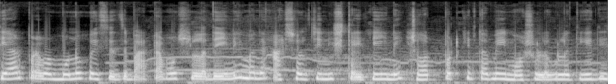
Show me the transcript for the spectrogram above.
দেওয়ার পর আমার মনে হয়েছে যে বাটা মশলা দিই নেই মানে আসল জিনিসটাই দিই নেই। ঝটপট কিন্তু আমি এই মশলাগুলো দিয়ে দিই।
